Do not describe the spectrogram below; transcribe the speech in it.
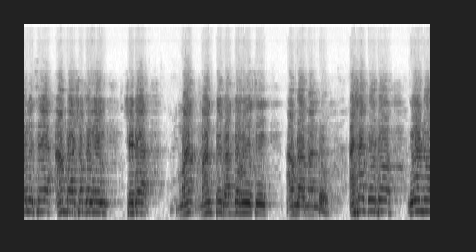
বলেছে, আমরা সকলেই সেটা মানতে বাধ্য হয়েছি, আমরা মানব। আশা করব, ইউনো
